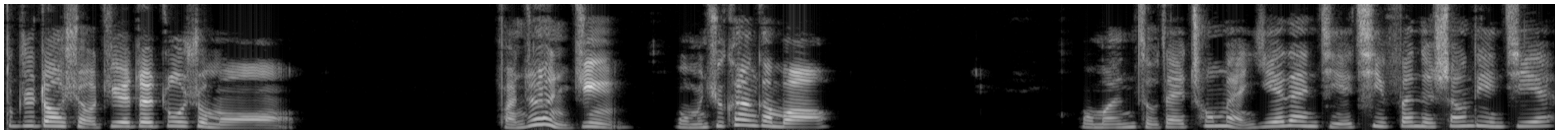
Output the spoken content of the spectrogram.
不知道小介在做什么。反正很近，我们去看看吧。我们走在充满耶诞节气氛的商店街。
